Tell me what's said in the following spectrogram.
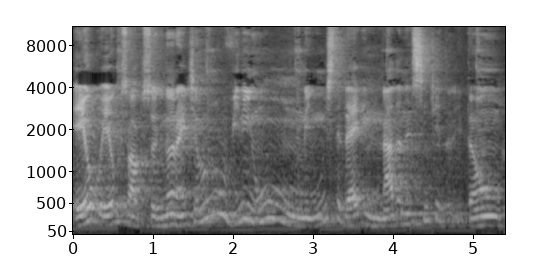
Eu, eu que sou uma pessoa ignorante, eu não vi nenhum, nenhum easter egg, nada nesse sentido. Então,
